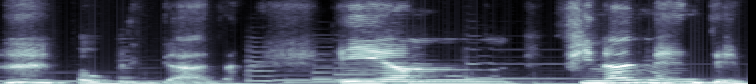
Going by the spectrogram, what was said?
Obrigada. Um, finalmente,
